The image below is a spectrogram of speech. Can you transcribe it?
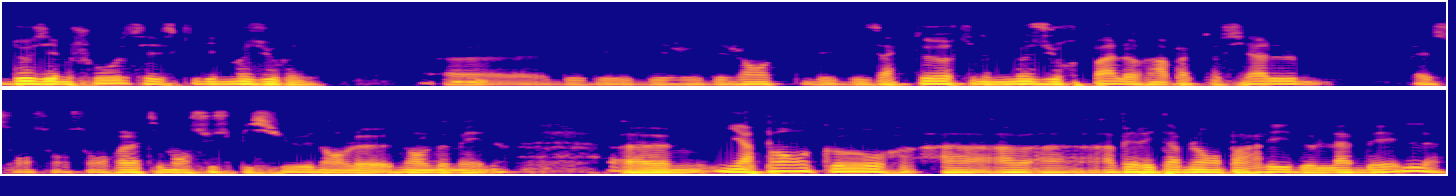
Deuxième chose, c'est ce qu'il est mesuré. Euh, des, des, des, gens, des, acteurs qui ne mesurent pas leur impact social sont, sont, relativement suspicieux dans le, domaine. Euh, il n'y a pas encore à, véritablement parler de label.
